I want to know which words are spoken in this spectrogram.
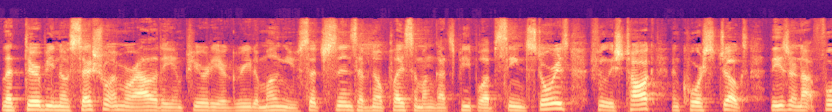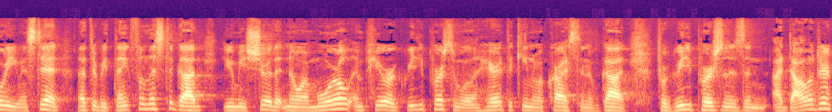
Let there be no sexual immorality, impurity, or greed among you. Such sins have no place among God's people. Obscene stories, foolish talk, and coarse jokes. These are not for you. Instead, let there be thankfulness to God. You can be sure that no immoral, impure, or greedy person will inherit the kingdom of Christ and of God. For a greedy person is an idolater,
